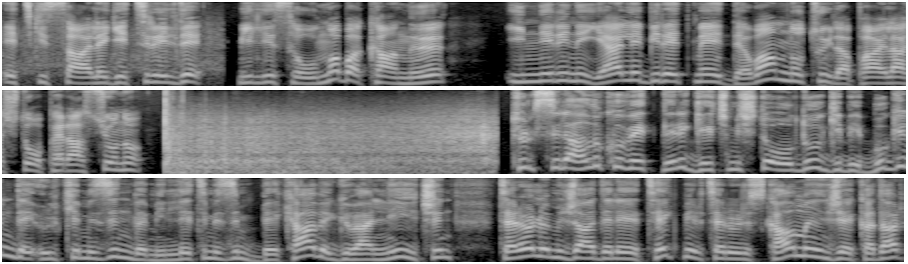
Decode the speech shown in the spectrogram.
etkisiz hale getirildi. Milli Savunma Bakanlığı inlerini yerle bir etmeye devam notuyla paylaştı operasyonu. Türk Silahlı Kuvvetleri geçmişte olduğu gibi bugün de ülkemizin ve milletimizin beka ve güvenliği için terörle mücadeleye tek bir terörist kalmayıncaya kadar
